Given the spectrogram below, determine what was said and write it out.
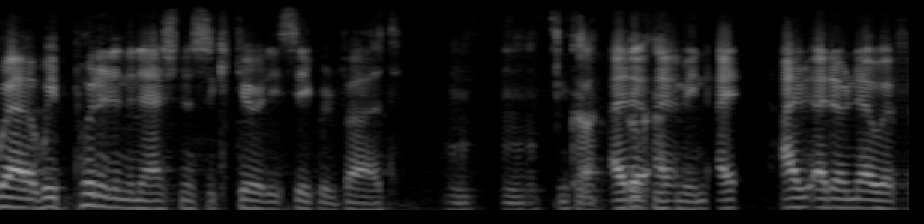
Well, we put it in the national security secret vault. Mm-hmm. Okay. I don't. okay. I mean, I, I, I don't know if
